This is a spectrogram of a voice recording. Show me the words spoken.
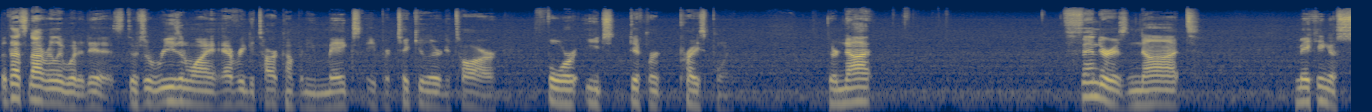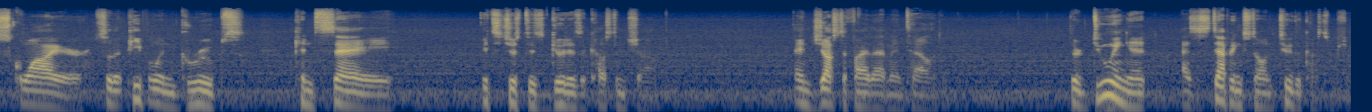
But that's not really what it is. There's a reason why every guitar company makes a particular guitar for each different price point. They're not. Fender is not making a Squier so that people in groups can say it's just as good as a custom shop and justify that mentality. They're doing it as a stepping stone to the custom shop.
